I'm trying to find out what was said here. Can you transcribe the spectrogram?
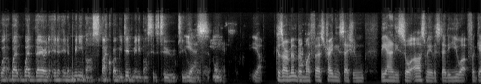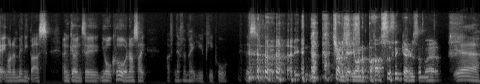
went, went there in, a- in, a, in a minibus back when we did minibuses to to York Yes. Hall. Yeah. Because I remember my first training session, the Andy saw asked me the steady you up for getting on a minibus and going to York Hall, and I was like, I've never met you people. This Trying to get you on a bus to go somewhere. yeah.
